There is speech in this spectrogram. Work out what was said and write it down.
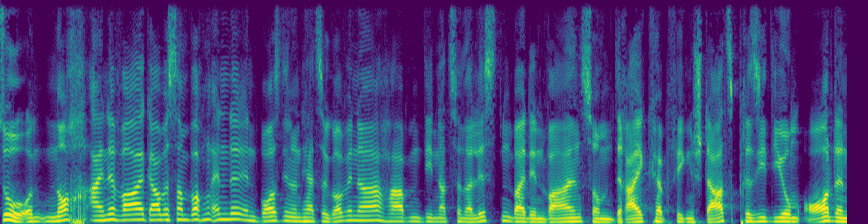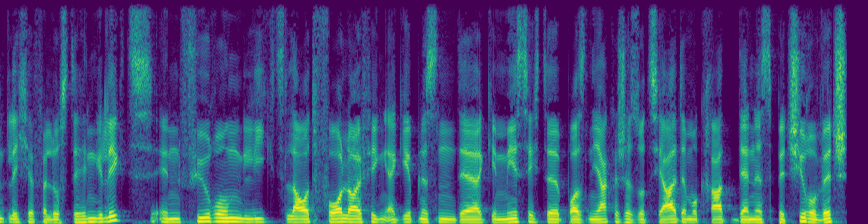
So, und noch eine Wahl gab es am Wochenende. In Bosnien und Herzegowina haben die Nationalisten bei den Wahlen zum dreiköpfigen Staatspräsidium ordentliche Verluste hingelegt. In Führung liegt laut vorläufigen Ergebnissen der gemäßigte bosniakische Sozialdemokrat Denis Becirovic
